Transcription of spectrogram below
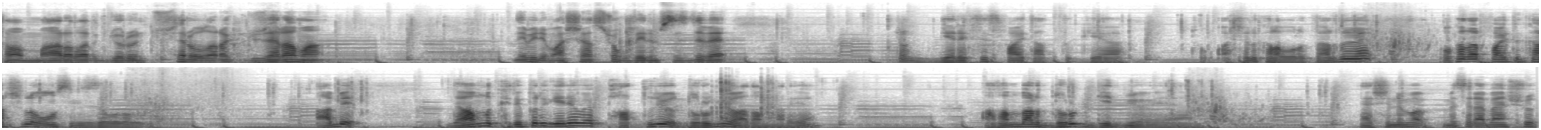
Tamam mağaralar görüntüsel olarak güzel ama ne bileyim aşağısı çok verimsizdi ve çok gereksiz fight attık ya. Çok aşırı kalabalıklardı ve o kadar fight'ın karşılığı 18 level oldu. Abi Devamlı creeper geliyor ve patlıyor. Durmuyor adamlar ya. Adamlar durup gitmiyor yani. Ya şimdi mesela ben şu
